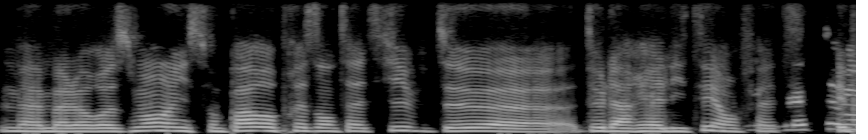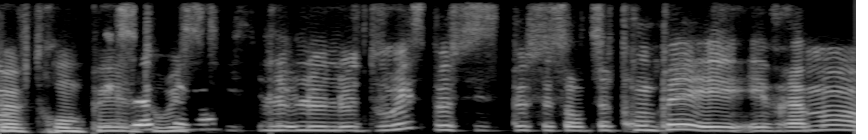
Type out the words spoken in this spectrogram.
Mais malheureusement, ils sont pas représentatifs de, de la réalité, en fait Exactement, peuvent tromper le touriste. Le le le touriste peut se sentir trompé et et vraiment,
